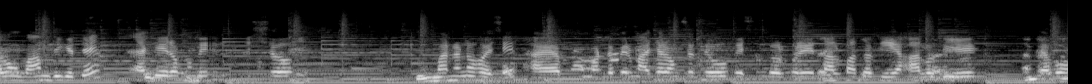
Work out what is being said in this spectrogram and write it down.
এবং বাম দিকেতে একই রকমের দৃশ্য বানানো হয়েছে। মণ্ডপের মাঝের অংশতেও বেশ সুন্দর করে তাল পাতা দিয়ে, আলো দিয়ে এবং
